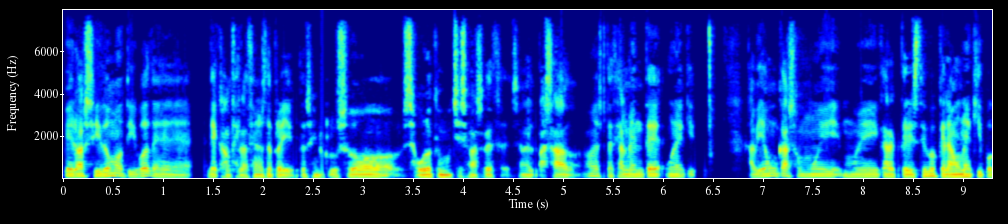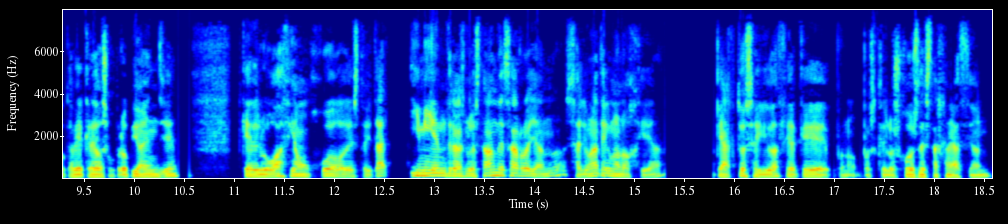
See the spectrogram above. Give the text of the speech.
pero ha sido motivo de, de cancelaciones de proyectos, incluso seguro que muchísimas veces en el pasado, ¿no? Especialmente un equipo había un caso muy, muy característico que era un equipo que había creado su propio engine, que luego hacía un juego de esto y tal. Y mientras lo estaban desarrollando, salió una tecnología que acto seguido hacía que, bueno, pues que los juegos de esta generación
